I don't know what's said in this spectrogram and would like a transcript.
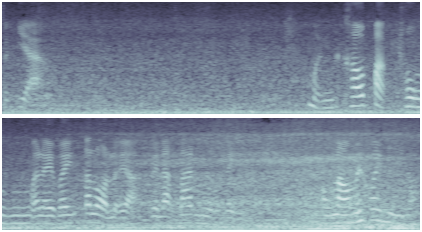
สักอย่าง เหมือนเขาปักธงอะไรไว้ตลอดเลยอะเวลาบ้านเมืองอะไรอย่างเงี้ยของเราไม่ค่อยมีเนาะ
